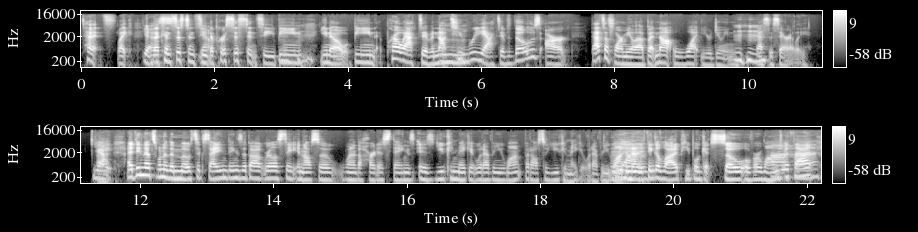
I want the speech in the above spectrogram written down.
tenets, like the consistency, Yeah. the persistency, being Mm-hmm. you know being proactive and not too reactive. Those are that's a formula, but not what you're doing Mm-hmm. necessarily. Yeah. right? I think that's one of the most exciting things about real estate and also one of the hardest things is you can make it whatever you want, but also you can make it whatever you want. And I mm-hmm. think a lot of people get so overwhelmed with that. Uh-huh.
